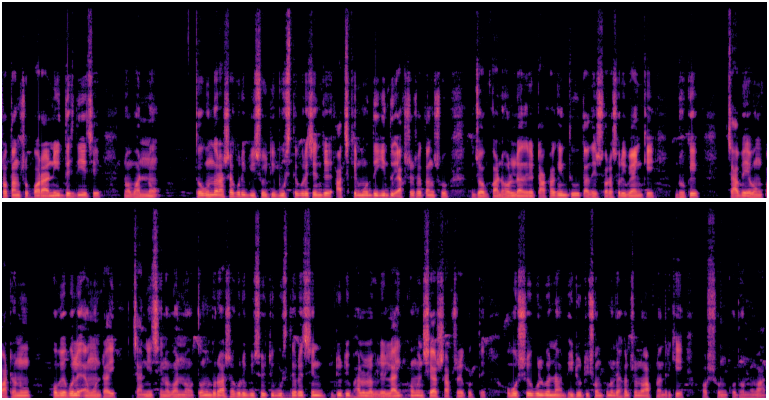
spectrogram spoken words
শতাংশ করার নির্দেশ দিয়েছে নবান্ন। তো বন্ধুরা, আশা করি বিষয়টি বুঝতে পেরেছেন যে আজকের মধ্যে কিন্তু একশো শতাংশ জব কার্ড হোল্ডারের টাকা কিন্তু তাদের সরাসরি ব্যাংকে ঢুকে যাবে এবং পাঠানো হবে বলে এমনটাই জানিয়েছে নবান্ন তো বন্ধুরা, আশা করি বিষয়টি বুঝতে পেরেছেন। ভিডিওটি ভালো লাগলে লাইক কমেন্ট শেয়ার সাবস্ক্রাইব করতে অবশ্যই ভুলবেন না। ভিডিওটি সম্পূর্ণ দেখার জন্য আপনাদেরকে অসংখ্য ধন্যবাদ।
